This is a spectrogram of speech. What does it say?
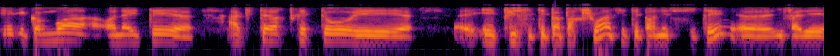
et, comme moi, on a été acteurs très tôt et et puis c'était pas par choix, c'était par nécessité. il fallait,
